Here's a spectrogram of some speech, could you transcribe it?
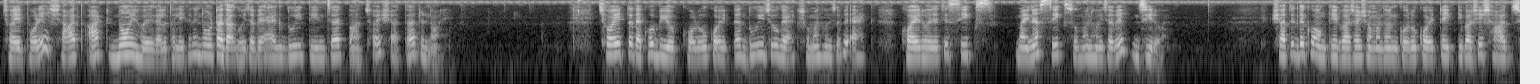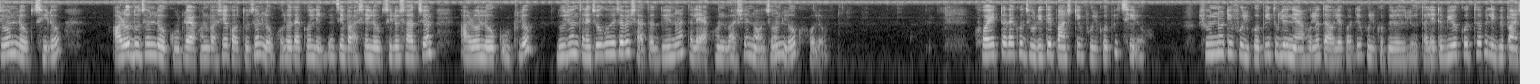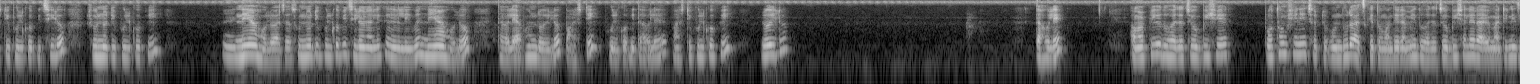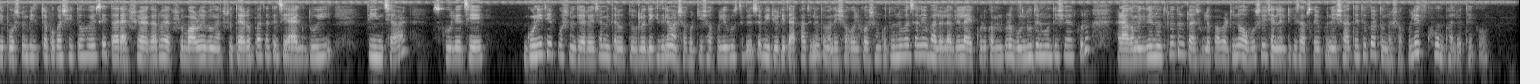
ছয়ের পরে সাত, আট, নয় হয়ে গেল, তাহলে এখানে নটা দাগ হয়ে যাবে, এক, দুই, তিন, চার, পাঁচ, ছয়, সাত, আট, নয়। ছয়েরটা দেখো বিয়োগ করো কয়েকটা দুই যোগ এক সমান হয়ে যাবে এক। ক্ষয়ের হয়ে যাচ্ছে সিক্স মাইনাস সিক্স সমান হয়ে যাবে জিরো সাথে দেখো অঙ্কের ভাষায় সমাধান করো কয়েকটা একটি বাসে সাতজন লোক ছিল আরও দুজন লোক উঠল, এখন বাসে কতজন লোক হলো দেখো লিখবে যে বাসে লোক ছিল সাতজন আরও লোক উঠল দুজন, তাহলে যোগ হয়ে যাবে সাত আর দুয়ে নয়, তাহলে এখন বাসে নজন লোক হলো। খয়েরটা দেখো ঝুড়িতে পাঁচটি ফুলকপি ছিল। শূন্যটি ফুলকপি তুলে নেওয়া হলো, তাহলে কটি ফুলকপি রইল? তাহলে এটা বিয়োগ করতে হবে, লিখবে পাঁচটি ফুলকপি ছিল, শূন্যটি ফুলকপি নেওয়া হলো। আচ্ছা শূন্যটি ফুলকপি ছিল না লিখে লিখবে নেওয়া হলো, তাহলে এখন রইল পাঁচটি ফুলকপি, তাহলে পাঁচটি ফুলকপি রইল। তাহলে আমার প্রিয় দু হাজার চব্বিশের প্রথম শ্রেণির ছোট্ট বন্ধুরা, আজকে তোমাদের আমি দু হাজার চব্বিশ সালের রায় মার্টিনে যে প্রশ্নবিচিত্রা প্রকাশিত হয়েছে, তার একশো এগারো, একশো বারো এবং একশো তেরো পাতাতে যে এক, দুই, তিন, চার স্কুলে যে গণিতের প্রশ্ন দেওয়া রয়েছে, আমি তার উত্তরগুলো দেখে দিলাম। আশা করছি সকলেই বুঝতে পেরেছ। ভিডিওটি দেখার জন্য তোমাদের সকলকে অসংখ্য ধন্যবাদ জানাই। ভালো লাগলে লাইক করো, কমেন্ট করো, বন্ধুদের মধ্যে শেয়ার করো। আর আগামী দিনে নতুন নতুন ক্লাসগুলো পাওয়ার জন্য অবশ্যই চ্যানেলটিকে সাবস্ক্রাইব করে সাথে থেকো। আর তোমরা সকলে খুব ভালো থেকো।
